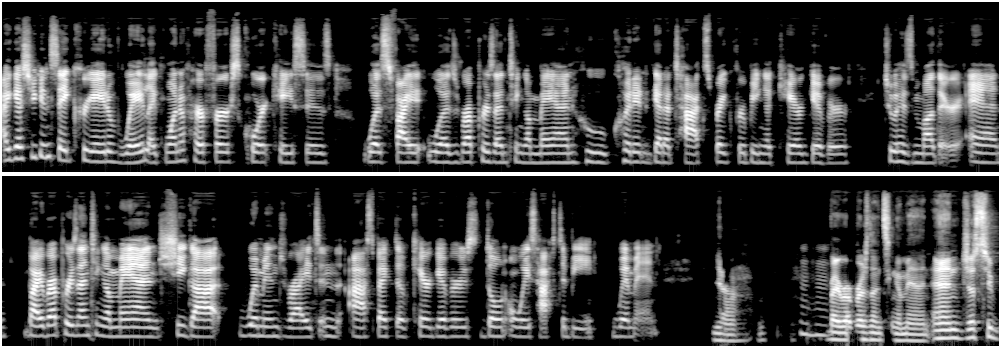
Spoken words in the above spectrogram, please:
I guess you can say, creative way. Like one of her first court cases was fight was representing a man who couldn't get a tax break for being a caregiver to his mother and by representing a man she got women's rights in the aspect of caregivers don't always have to be women yeah mm-hmm. by representing a man and just to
